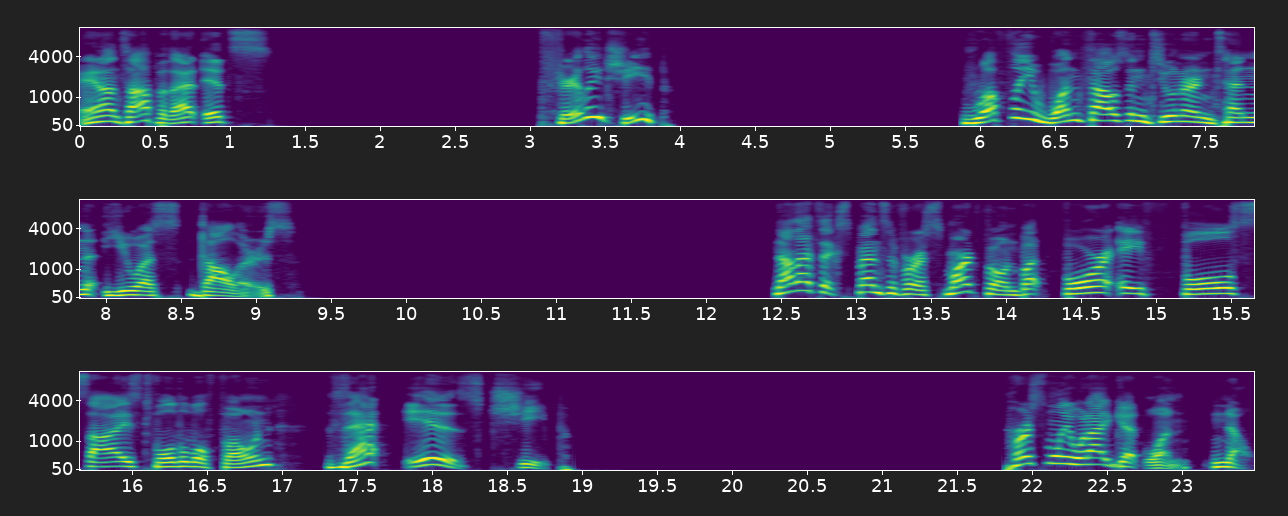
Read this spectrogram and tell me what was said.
And on top of that, it's fairly cheap. Roughly 1,210 US dollars. Now that's expensive for a smartphone, but for a full sized foldable phone, that is cheap. Personally, would I get one? No.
